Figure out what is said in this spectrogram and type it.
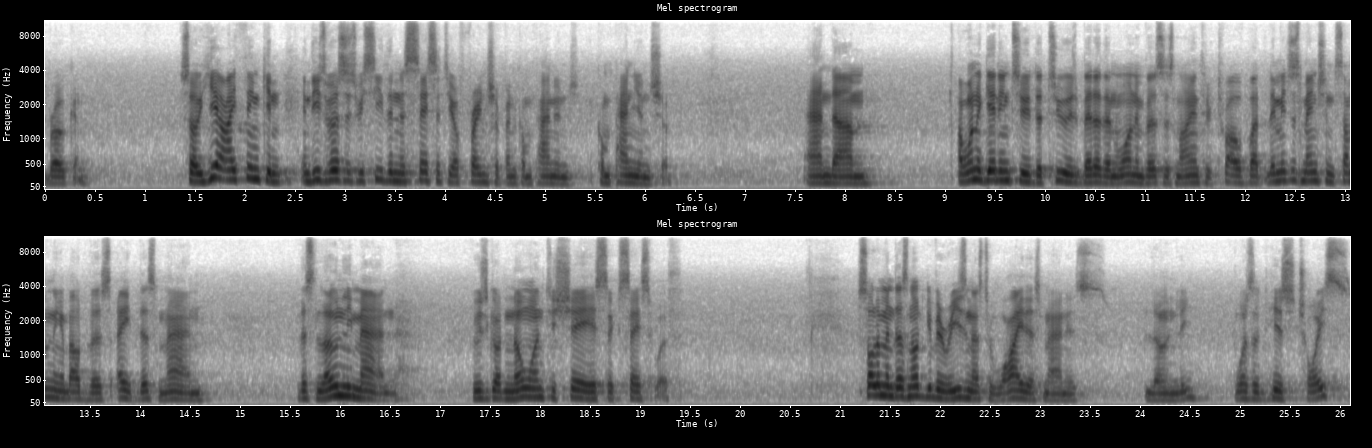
broken. So, here I think in, in these verses we see the necessity of friendship and companionship. And um, I want to get into the two is better than one in verses 9 through 12, but let me just mention something about verse 8. This man, this lonely man who's got no one to share his success with. Solomon does not give a reason as to why this man is lonely. Was it his choice?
